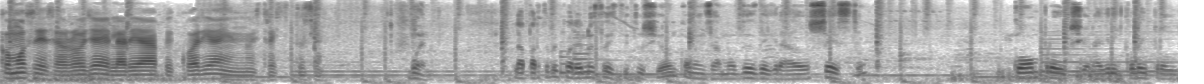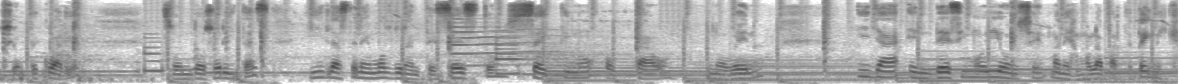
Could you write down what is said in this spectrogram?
¿cómo se desarrolla el área pecuaria en nuestra institución? Bueno, la parte pecuaria en nuestra institución comenzamos desde grado sexto con producción agrícola y producción pecuaria. Son dos horitas y las tenemos durante sexto, séptimo, octavo, noveno y ya en décimo y once manejamos la parte técnica,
